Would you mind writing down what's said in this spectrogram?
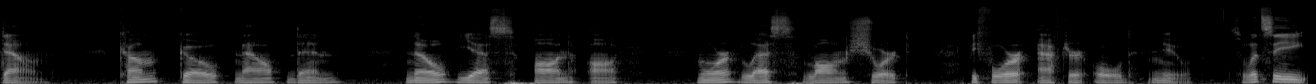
down. Come, go, now, then. No, yes, on, off. More, less, long, short. Before, after, old, new. So let's see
